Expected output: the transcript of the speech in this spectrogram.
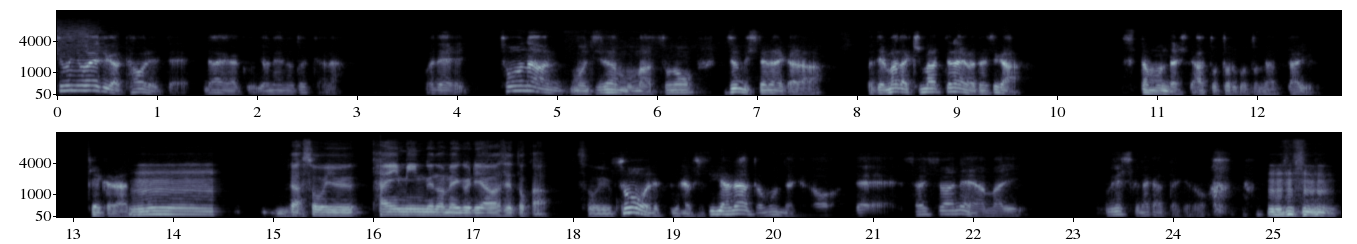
急に親父が倒れて、大学4年の時かな。それで、長男も次男もまあ、その準備してないから、で、まだ決まってない私が、吸ったもんだして後取ることになったり、経過があっうーん。じゃあ、そういうタイミングの巡り合わせとか、そういう。そうですね、不思議だなと思うんだけど、で、最初はね、あんまり嬉しくなかったけど、うんうん、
